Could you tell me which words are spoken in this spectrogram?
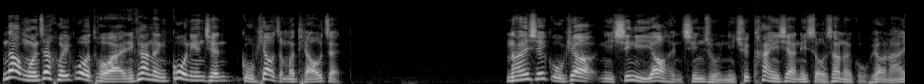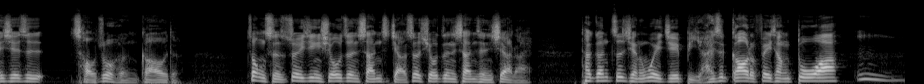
那我们再回过头来，你看你过年前股票怎么调整？哪一些股票你心里要很清楚？你去看一下你手上的股票，哪一些是炒作很高的？纵使最近修正三，假设修正三成下来，它跟之前的位阶比还是高的非常多啊。嗯，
